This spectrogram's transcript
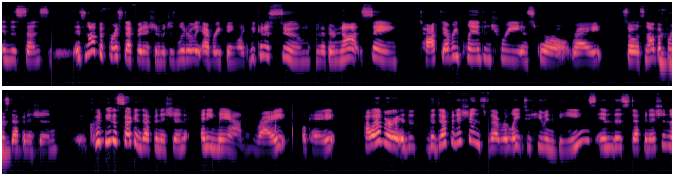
in this sense, it's not the first definition, which is literally everything. Like we can assume that they're not saying talk to every plant and tree and squirrel, right? So it's not the mm-hmm. first definition. It could be the second definition, any man, right? Okay. However, the, the definitions that relate to human beings in this definition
